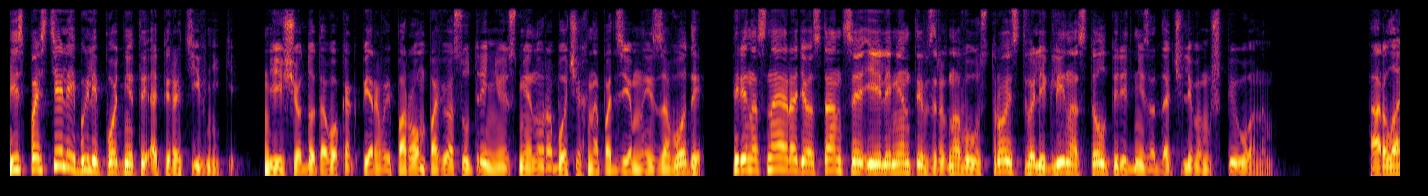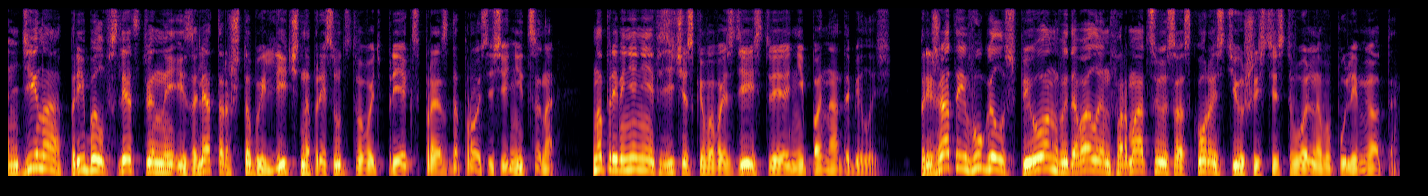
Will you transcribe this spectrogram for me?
Из постелей были подняты оперативники. Еще до того, как первый паром повез утреннюю смену рабочих на подземные заводы, переносная радиостанция и элементы взрывного устройства легли на стол перед незадачливым шпионом. Орландино прибыл в следственный изолятор, чтобы лично присутствовать при экспресс-допросе Синицына, но применение физического воздействия не понадобилось. Прижатый в угол шпион выдавал информацию со скоростью шестиствольного пулемета.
